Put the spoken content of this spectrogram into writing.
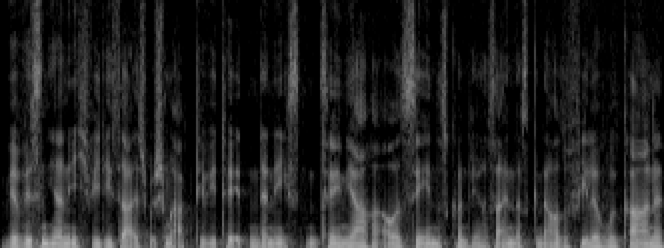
Wir wissen ja nicht, wie die seismischen Aktivitäten der nächsten zehn Jahre aussehen. Es könnte ja sein, dass genauso viele Vulkane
